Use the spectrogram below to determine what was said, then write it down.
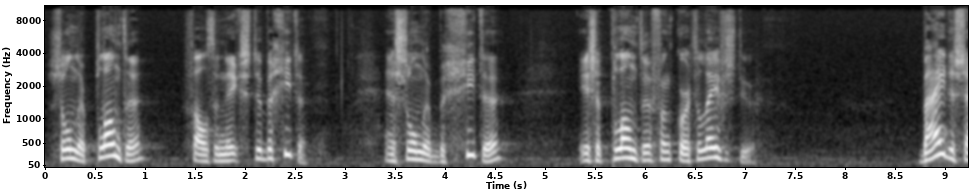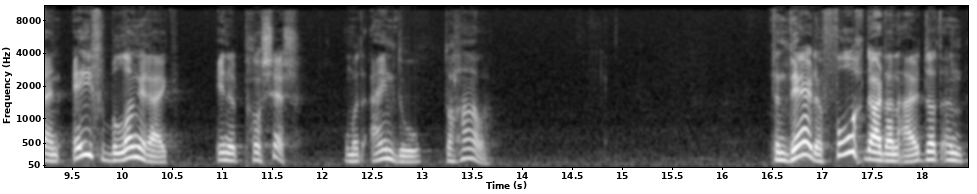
Zonder planten valt er niks te begieten. En zonder begieten is het planten van korte levensduur. Beide zijn even belangrijk in het proces om het einddoel te halen. Ten derde volgt daar dan uit dat een,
